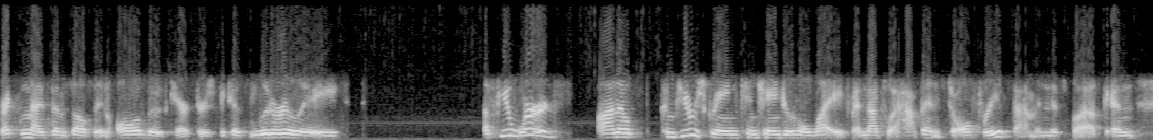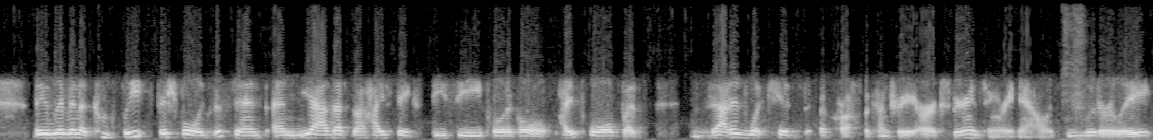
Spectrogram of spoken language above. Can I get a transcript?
recognize themselves in all of those characters because literally a few words on a computer screen can change your whole life. And that's what happens to all three of them in this book. And they live in a complete fishbowl existence. And yeah, that's a high stakes DC political high school, but that is what kids across the country are experiencing right now. It's literally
